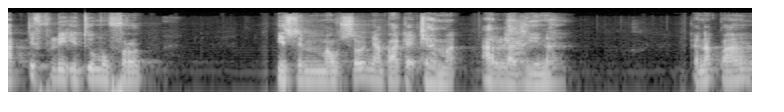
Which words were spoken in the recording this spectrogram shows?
Atifli itu mufrad. Isim mausulnya pakai jamak alladzina. Kenapa?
